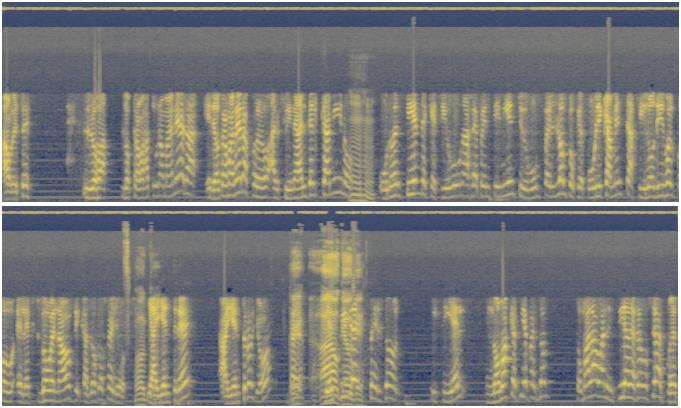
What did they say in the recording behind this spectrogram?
a veces los, los trabajas de una manera y de otra manera, pero al final del camino uno entiende que si hubo un arrepentimiento y hubo un perdón, porque públicamente así lo dijo el, el ex gobernador Ricardo Rosselló. Y ahí entré, ahí entro yo. Ah, él ok, pide perdón y si él no más que pide perdón, toma la valentía de renunciar, pues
